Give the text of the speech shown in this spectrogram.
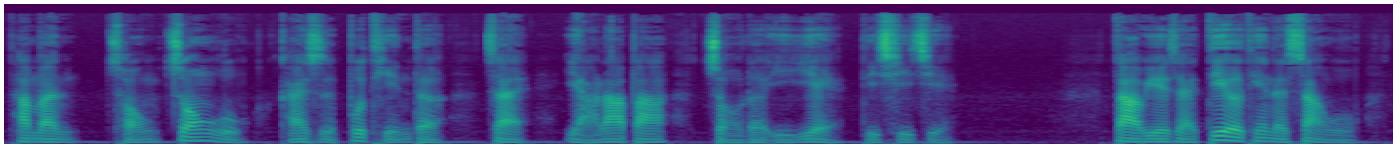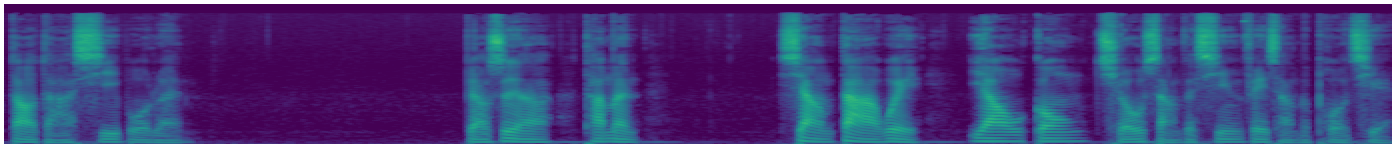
他们从中午开始不停的。在亚拉巴走了一夜，第七节，大约在第二天的上午到达希伯仑，表示呢，他们向大卫邀功求赏的心非常的迫切。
